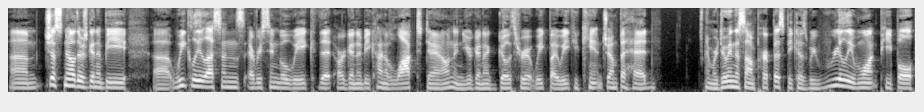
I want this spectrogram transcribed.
Um, just know there's going to be uh, weekly lessons every single week that are going to be kind of locked down, and you're going to go through it week by week. You can't jump ahead. And we're doing this on purpose because we really want people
